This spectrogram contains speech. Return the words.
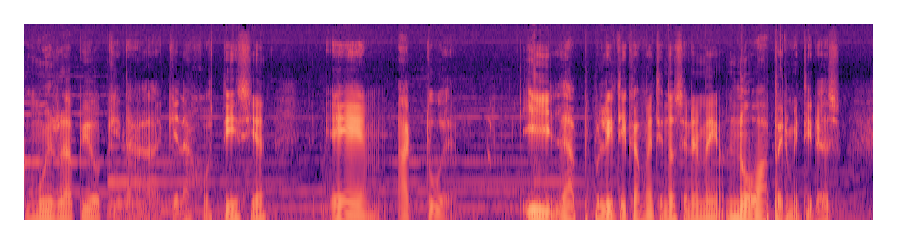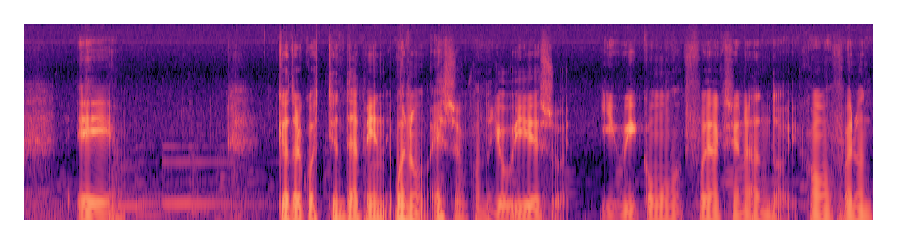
muy rápido que la, que la justicia eh, actúe. Y la política metiéndose en el medio no va a permitir eso. Eh, ¿Qué otra cuestión también? Bueno, eso, cuando yo vi eso y vi cómo fue accionando y cómo fueron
